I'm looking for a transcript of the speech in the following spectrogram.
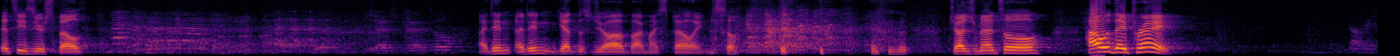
It's easier spelled. Judgmental, I didn't I didn't get this job by my spelling, so judgmental. How would they pray? Selfishly,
